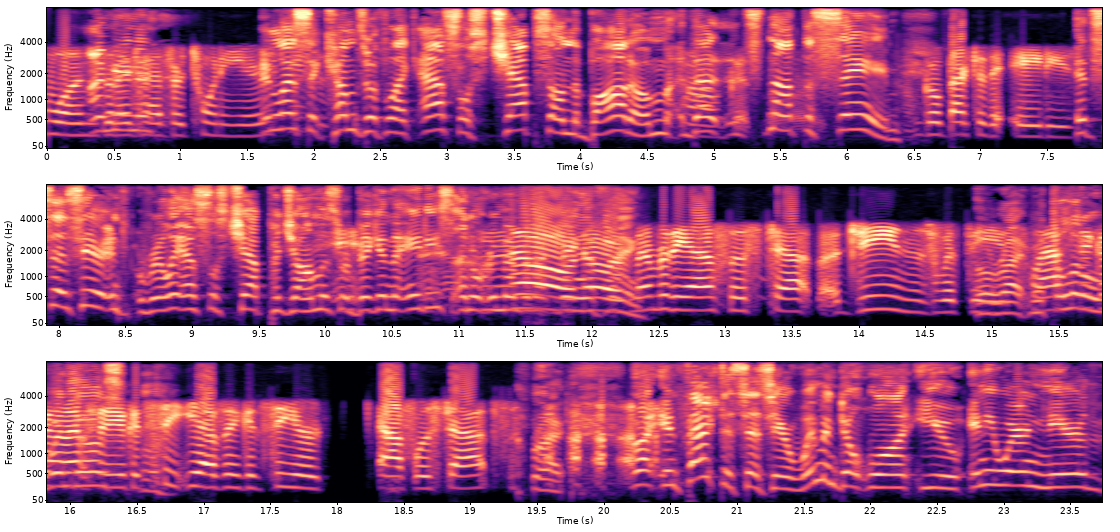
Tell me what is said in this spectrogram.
ones I that mean, I've had for 20 years. Unless it comes with like assless chaps on the bottom, that Oh, good it's not the same. Go back to the 80s. It says here, in, really, assless chap pajamas were big in the '80s. I don't remember no, that being no. a thing. Remember the assless chap uh, jeans with the Oh, right, with the little windows? so you could Oh. see. Yeah, so you could see your assless chaps. right, right. In fact, it says here, women don't want you anywhere near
